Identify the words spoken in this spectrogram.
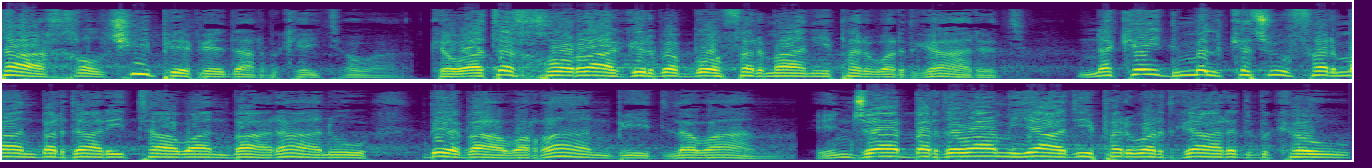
تا خەڵکی پێ پێدار بکەیتەوە. کەواتە خۆڕاگر بە بۆ فەرمانی پەروەردگارت. نەکەیت ملکەچ و فەرمانبەرداری تاوانباران و بێ باوەڕان بیت لەوان. ئینجا بەردەوام یادی پەروەردگارت بکە و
